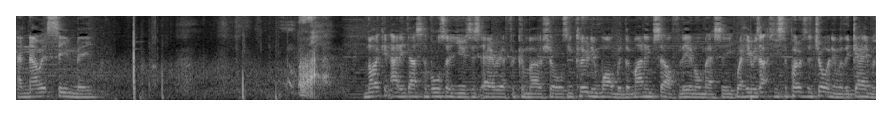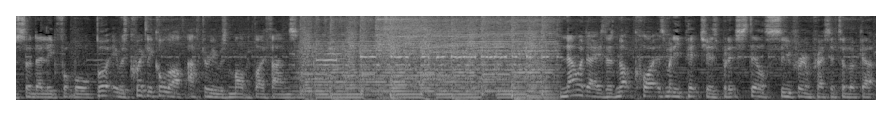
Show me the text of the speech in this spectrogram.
And now it's seen me Nike and Adidas have also used this area for commercials, including one with the man himself, Lionel Messi, where he was actually supposed to join in with a game of Sunday League football, but it was quickly called off after he was mobbed by fans. Nowadays, there's not quite as many pitches, but it's still super impressive to look at.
